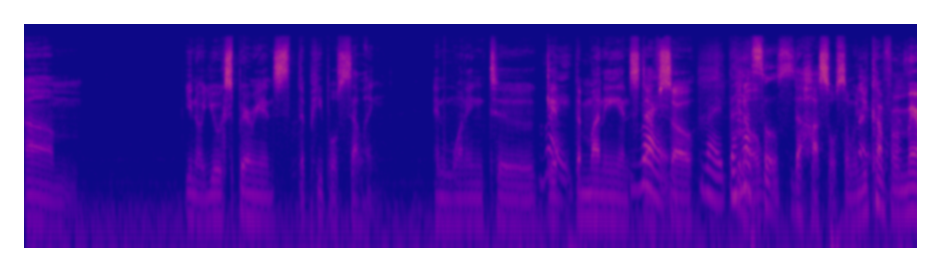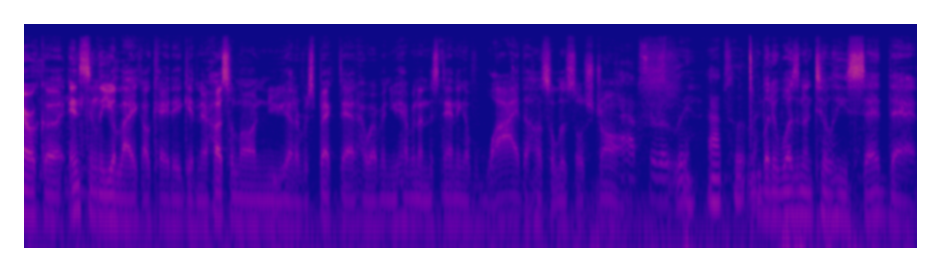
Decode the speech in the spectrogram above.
um, you know, you experience the people selling and wanting to get Right. the money and stuff. Right, So right, the you know, the hustle. So when you come from America, instantly you're like, okay, they're getting their hustle on. You got to respect that. However, and you have an understanding of why the hustle is so strong. Absolutely, absolutely. But it wasn't until he said that,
